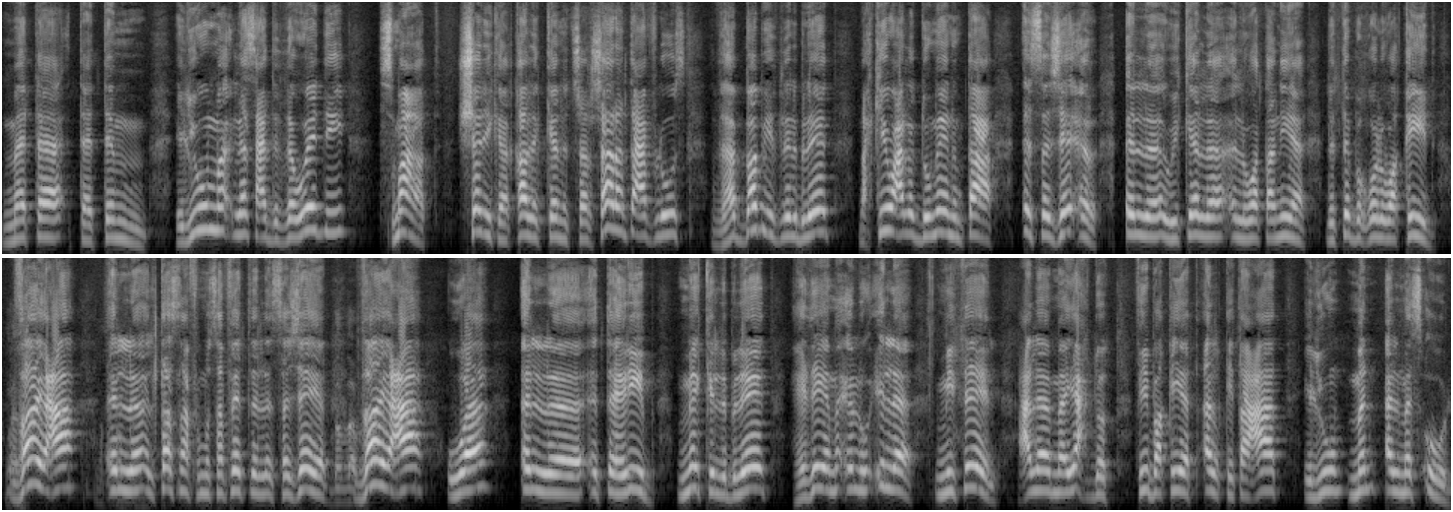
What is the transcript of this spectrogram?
متى تتم؟ اليوم لسعد الذوادي سمعت. شركة قالت كانت شرشارة نتاع فلوس ذهب أبيض للبلاد. نحكيو على الدومين نتاع السجائر الوكالة الوطنية للتبغ والوقيد ضايعة تصنع في مصفات السجائر ضايعة والتهريب ماكل البلاد. هذا ما له إلا مثال على ما يحدث في بقية القطاعات اليوم من المسؤول.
